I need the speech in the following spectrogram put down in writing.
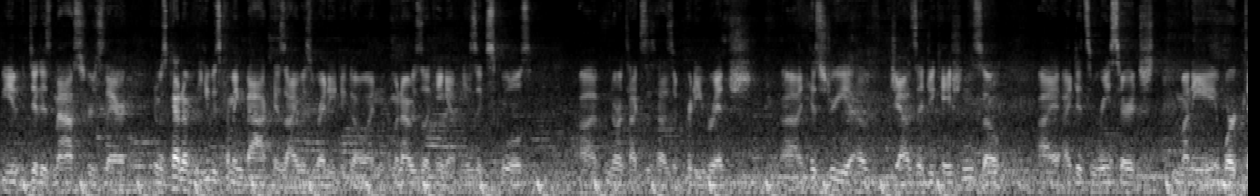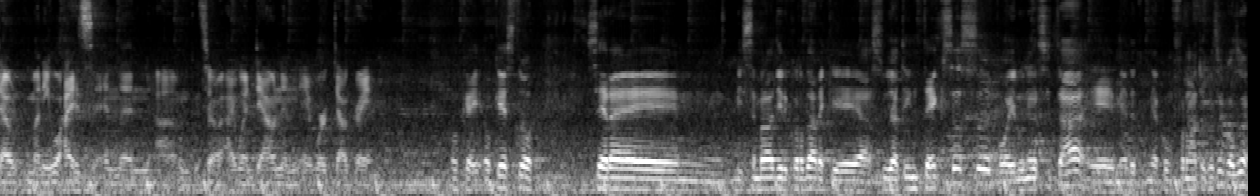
he did his master's there. It was kind of, he was coming back as I was ready to go, and when I was looking at music schools, uh, North Texas has a pretty rich uh, history of jazz education, so I, I did some research, money worked out money-wise, and then um, so I went down and it worked out great. Ok, ho chiesto se era, ehm, mi sembrava di ricordare che ha studiato in Texas, poi all'università e mi ha, detto- mi ha confermato questa cosa.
